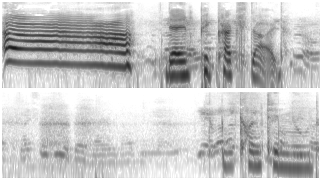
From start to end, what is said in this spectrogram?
ah. Then Pigpatch died. Yeah, Be continued.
